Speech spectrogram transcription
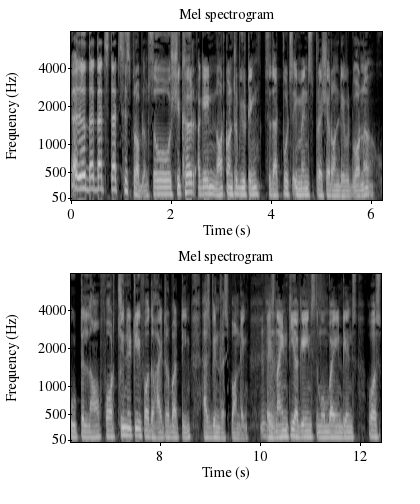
Uh, that, that's that's his problem. So Shikhar again not contributing, so that puts immense pressure on David Warner, who till now, fortunately for the Hyderabad team, has been responding. His 90 against the Mumbai Indians was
